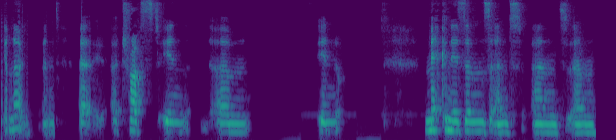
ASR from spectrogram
the unknown and uh, a trust in um, in mechanisms and and um,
